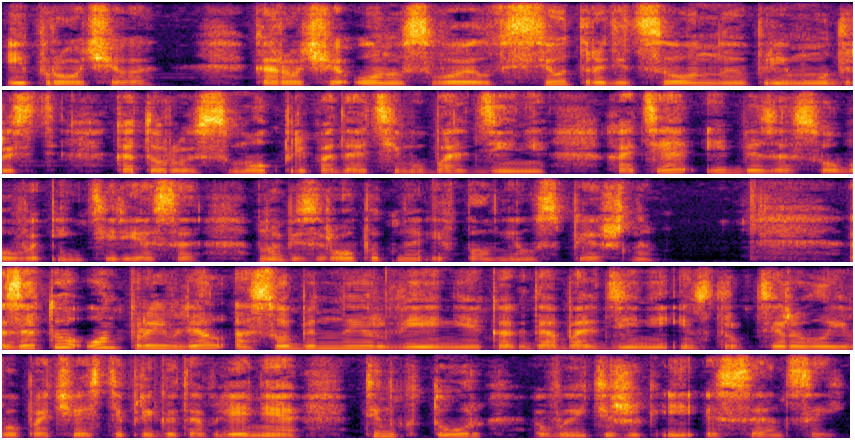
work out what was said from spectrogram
и прочего. Короче, он усвоил всю традиционную премудрость, которую смог преподать ему Бальдини, хотя и без особого интереса, но безропотно и вполне успешно. Зато он проявлял особенное рвение, когда Бальдини инструктировал его по части приготовления тинктур, вытяжек и эссенций.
